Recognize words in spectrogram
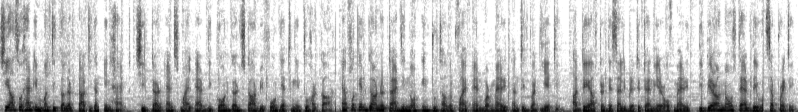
She also had a multicolored cardigan in hand. She turned and smiled at the Gone Girl star before getting into her car. Affleck and Garner tied the knot in 2005 and were married until 2018. A day after they celebrated 10 years of marriage, the pair announced that they were separating.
